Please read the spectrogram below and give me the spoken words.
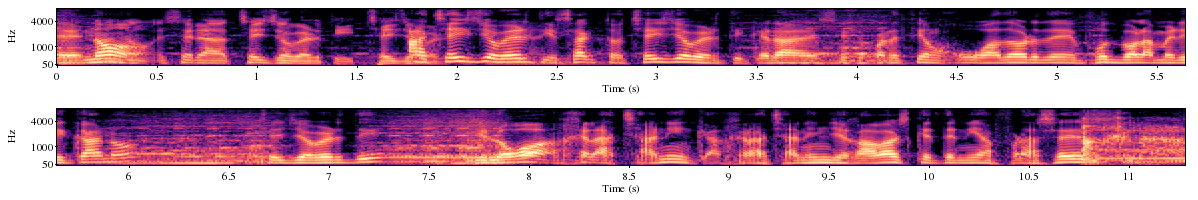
Eh, no, ese era Chase Gioberti. Chase Ah. Chase Gioberti, exacto, Chase Gioberti, que era ese que parecía un jugador de fútbol americano, Chase Gioberti. Y luego Angela Channing, que Angela Channing llegaba, es que tenía frases. Ángela,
